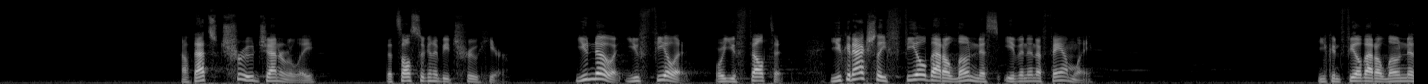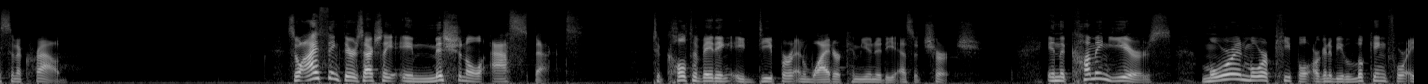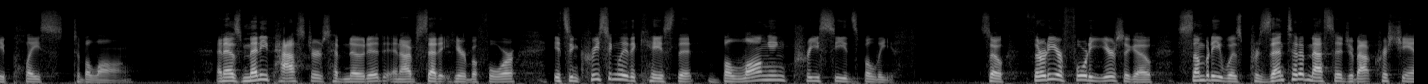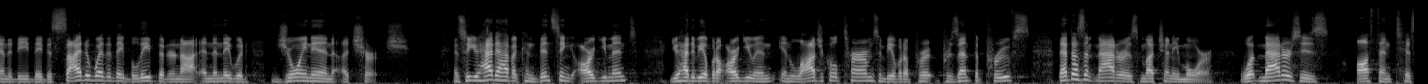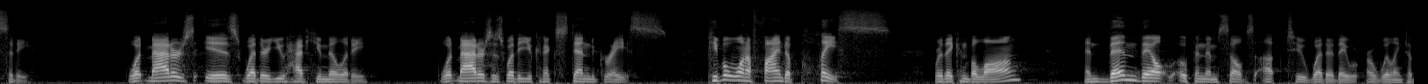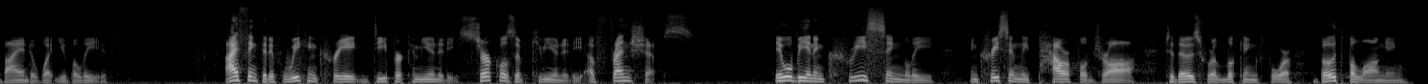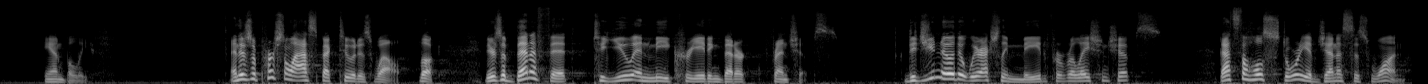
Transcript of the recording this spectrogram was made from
Now, if that's true generally, that's also going to be true here. You know it, you feel it, or you felt it. You can actually feel that aloneness even in a family. You can feel that aloneness in a crowd. So I think there's actually a missional aspect to cultivating a deeper and wider community as a church. In the coming years, more and more people are going to be looking for a place to belong. And as many pastors have noted, and I've said it here before, it's increasingly the case that belonging precedes belief. So, 30 or 40 years ago, somebody was presented a message about Christianity. They decided whether they believed it or not, and then they would join in a church. And so you had to have a convincing argument. You had to be able to argue in, in logical terms and be able to pre- present the proofs. That doesn't matter as much anymore. What matters is authenticity. What matters is whether you have humility. What matters is whether you can extend grace. People want to find a place where they can belong and then they'll open themselves up to whether they are willing to buy into what you believe. I think that if we can create deeper community, circles of community, of friendships, it will be an increasingly, increasingly powerful draw to those who are looking for both belonging and belief. And there's a personal aspect to it as well. Look, there's a benefit to you and me creating better friendships. Did you know that we're actually made for relationships? That's the whole story of Genesis 1.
